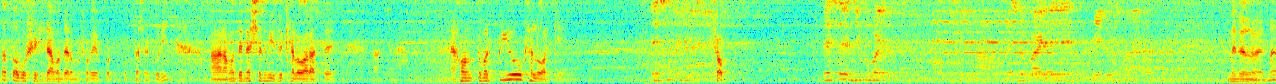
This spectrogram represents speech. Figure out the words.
তা তো অবশ্যই সেটা আমাদের আমরা সবাই প্রত্যাশা করি। আর আমাদের ন্যাশনাল মিউজিক খেলোয়াড় আছে। আচ্ছা এখন তোমার প্রিয় খেলোয়াড়কে দেশে নাকি দেশে সব। দেশে জিকু ভাই। দেশের বাইরে মেনেল নয় না?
